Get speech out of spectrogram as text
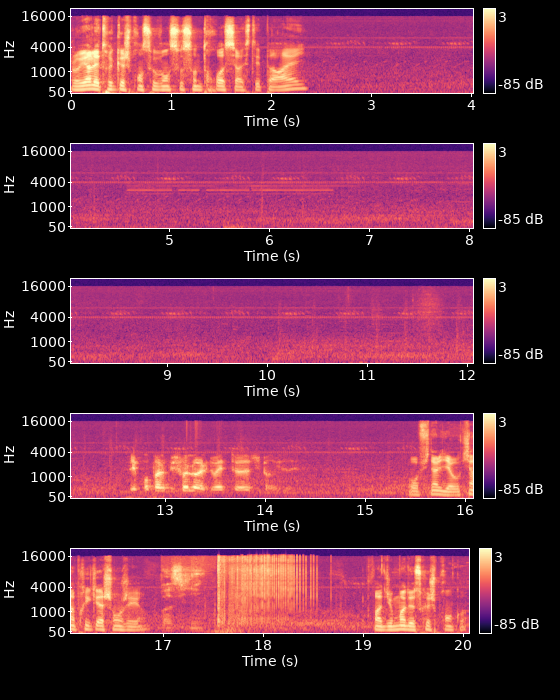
Je regarde les trucs que je prends souvent 63 c'est resté pareil. Les propales Buffalo, elle doit être euh, supervisée. Bon, au final il y a aucun prix qui a changé. hein. Vas-y. Enfin du moins de ce que je prends quoi.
